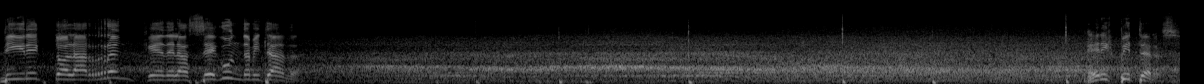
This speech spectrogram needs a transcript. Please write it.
Directo al arranque de la segunda mitad. Eric Peters.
